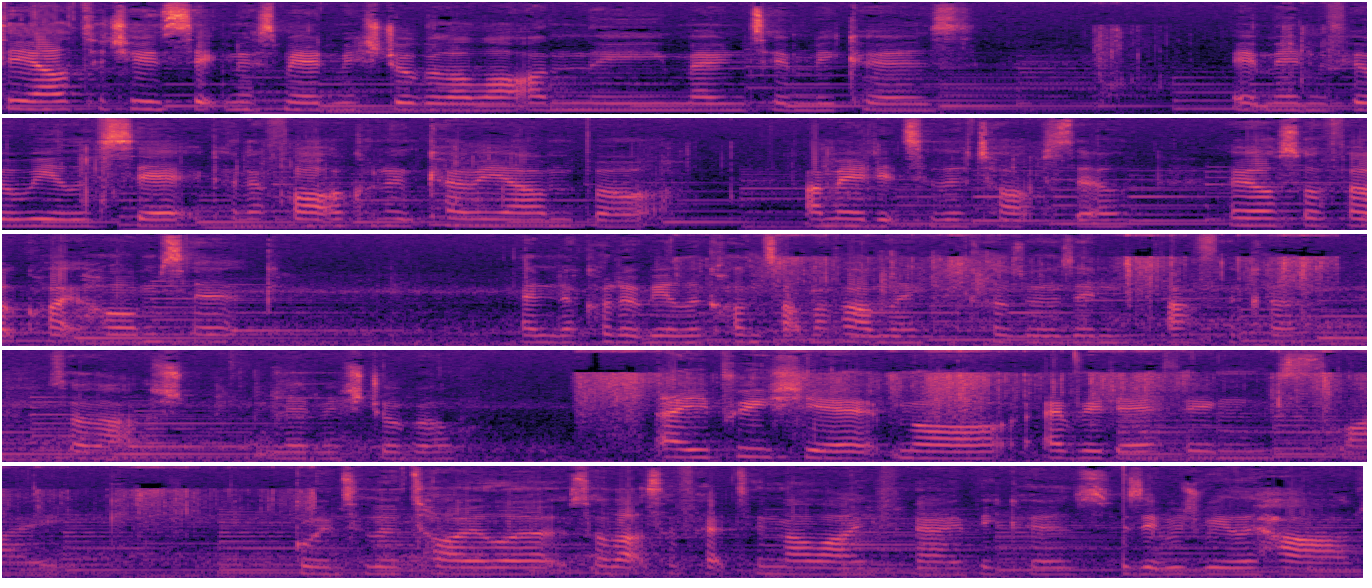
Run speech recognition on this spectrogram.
The altitude sickness made me struggle a lot on the mountain because it made me feel really sick and I thought I couldn't carry on but I made it to the top still. I also felt quite homesick and I couldn't really contact my family because I was in Africa so that made me struggle. I appreciate more everyday things like going to the toilet so that's affecting my life now because it was really hard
